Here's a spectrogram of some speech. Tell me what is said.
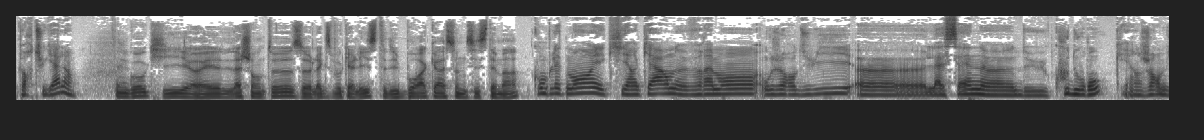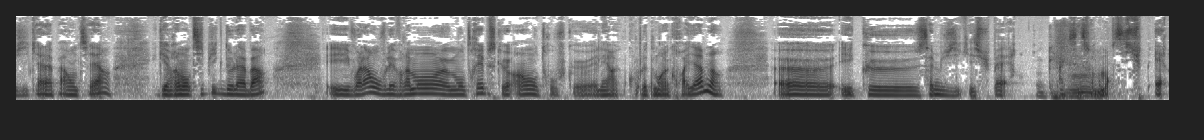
Portugal. Pongo qui est la chanteuse, l'ex-vocaliste du Buraka Sound Systema. Complètement et qui incarne vraiment aujourd'hui euh, la scène euh, du kuduro, qui est un genre musical à part entière et qui est vraiment typique de là-bas. Et voilà, on voulait vraiment euh, montrer parce que un, on trouve qu'elle est complètement incroyable euh, et que sa musique est super. Okay. Accessoirement, c'est super.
